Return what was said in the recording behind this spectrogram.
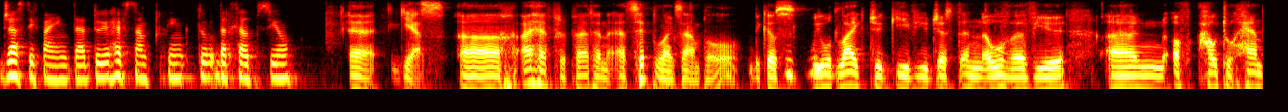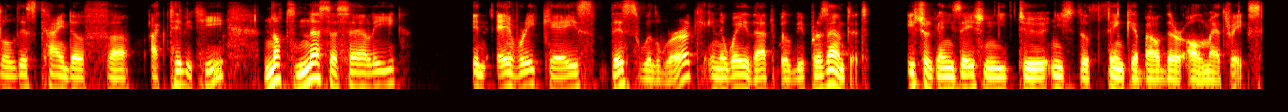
justifying that? Do you have something to, that helps you? Uh, yes, uh, I have prepared an, a simple example because mm -hmm. we would like to give you just an overview um, of how to handle this kind of uh, activity, not necessarily in every case this will work in a way that will be presented. Each organization need to needs to think about their own metrics.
